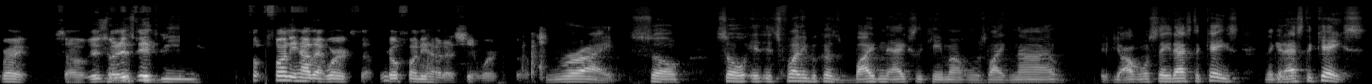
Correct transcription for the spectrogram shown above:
Right. So it's So it's could be funny how that works though. Real funny how that shit works though. right. So so it, it's funny because Biden actually came out and was like, nah, if y'all gonna say that's the case, nigga, that's the case.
